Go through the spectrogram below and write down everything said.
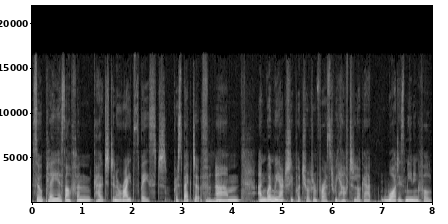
So play is often couched in a rights based perspective, mm-hmm. um, and when we actually put children first, we have to look at what is meaningful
